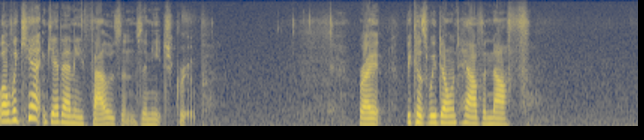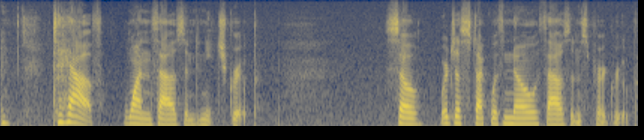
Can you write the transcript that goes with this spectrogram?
Well, we can't get any thousands in each group, right? Because we don't have enough to have 1,000 in each group. So we're just stuck with no thousands per group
